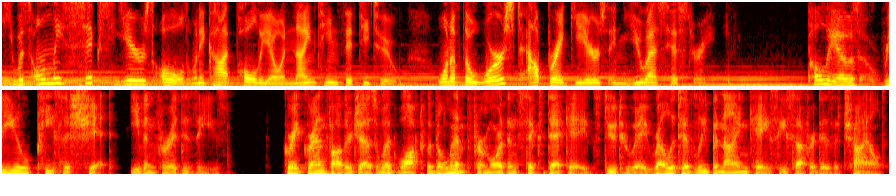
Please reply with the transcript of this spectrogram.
He was only six years old when he caught polio in 1952, one of the worst outbreak years in U.S. history. Polio's a real piece of shit, even for a disease. Great grandfather Jesuit walked with a limp for more than six decades due to a relatively benign case he suffered as a child.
